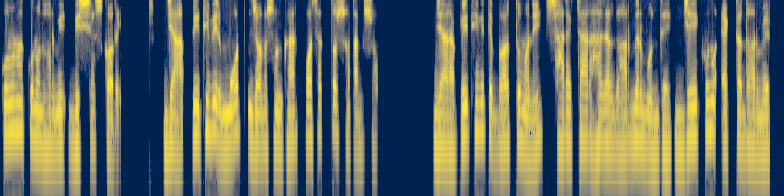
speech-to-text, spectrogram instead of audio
কোনো না কোনো ধর্মে বিশ্বাস করে, যা পৃথিবীর মোট জনসংখ্যার পঁচাত্তর শতাংশ। যারা পৃথিবীতে বর্তমানে সাড়ে চার হাজার ধর্মের মধ্যে যে কোনো একটা ধর্মের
